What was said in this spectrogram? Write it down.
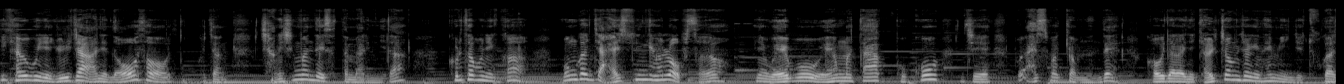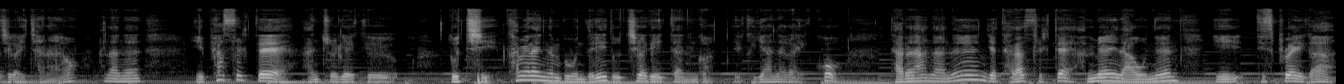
이 결국 이제 유리장 안에 넣어서 그냥 장식만 돼 있었단 말입니다. 그러다 보니까 뭔가 이제 알 수 있는 게 별로 없어요. 그냥 외부 외형만 딱 보고 이제 할 수밖에 없는데 거기다가 이제 결정적인 힘이 이제 두 가지가 있잖아요. 하나는 이 폈을 때 안쪽에 그 notch 카메라 있는 부분들이 notch가 되어 있다는 것 그게 하나가 있고 다른 하나는 이제 닫았을 때 앞면에 나오는 이 디스플레이가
